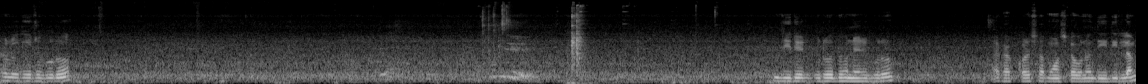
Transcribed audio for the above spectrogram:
হলুদের গুঁড়ো। জিরের গুঁড়ো, ধনের গুঁড়ো, এক এক করে সব মশলাগুলো দিয়ে দিলাম।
